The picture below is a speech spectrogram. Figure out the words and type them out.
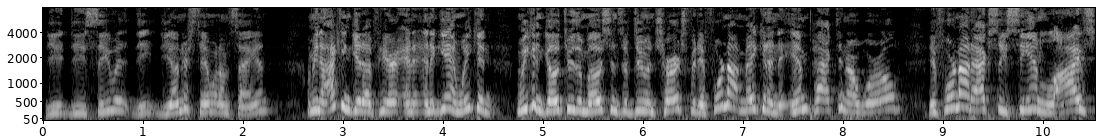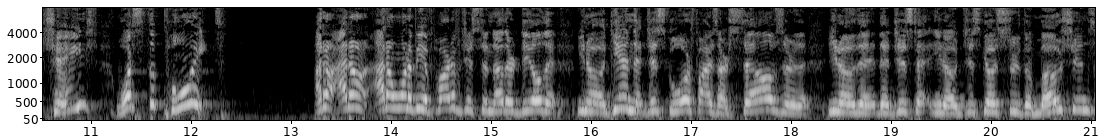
You, do you see what? Do you, do you understand what I'm saying? I mean, I can get up here, and, and again, we can, we can go through the motions of doing church, but if we're not making an impact in our world, if we're not actually seeing lives changed, what's the point? I don't, I don't, I don't want to be a part of just another deal that, you know, again, that just glorifies ourselves or, that, you know, that, that just, you know, just goes through the motions.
